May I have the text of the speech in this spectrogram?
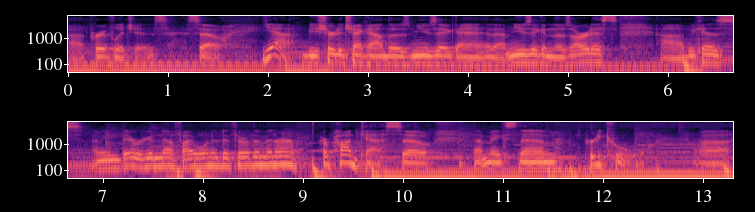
uh, privileges. So, yeah, be sure to check out those music and that music and those artists uh, because I mean they were good enough. I wanted to throw them in our our podcast, so that makes them pretty cool. Uh,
